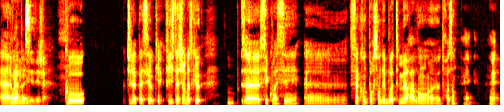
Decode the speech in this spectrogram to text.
On l'a passé déjà. Co tu l'as passé, ok. Félicitations parce que c'est quoi C'est 50% des boîtes meurent avant trois ans. Ouais. ouais.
